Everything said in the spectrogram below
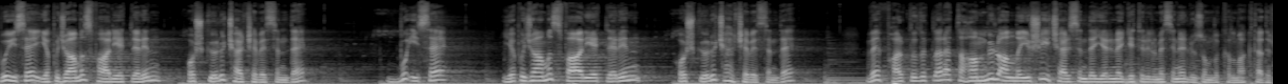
Bu ise yapacağımız faaliyetlerin hoşgörü çerçevesinde, bu ise yapacağımız faaliyetlerin hoşgörü çerçevesinde ve farklılıklara tahammül anlayışı içerisinde yerine getirilmesine lüzumlu kılmaktadır.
